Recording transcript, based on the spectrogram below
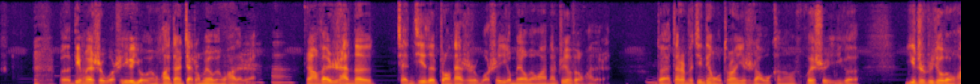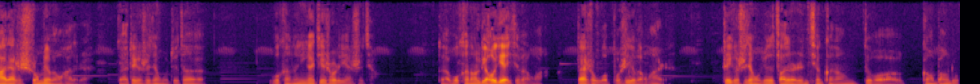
我的定位是我是一个有文化但是假装没有文化的人。啊，然后在日常的前期的状态是我是一个没有文化但追求文化的人，对。但是我今天我突然意识到，我可能会是一个一直追求文化但是始终没有文化的人。对这个事情，我觉得我可能应该接受这件事情。对我可能了解一些文化，但是我不是一个文化人。这个事情，我觉得早点认清可能对我更有帮助。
